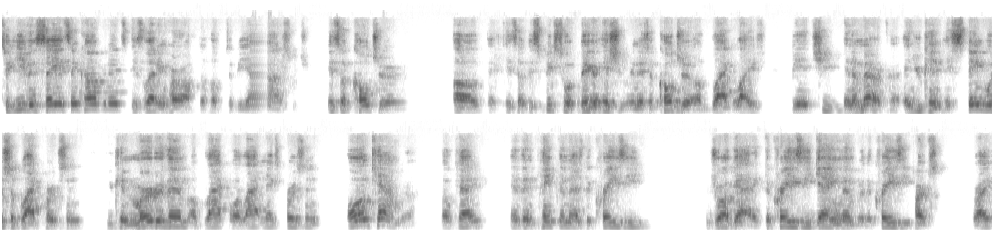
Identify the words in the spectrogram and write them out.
to even say it's incompetence is letting her off the hook. To be honest with you, it's a culture of it's a, it speaks to a bigger issue, and it's a culture of black life being cheap in America. And you can extinguish a black person, you can murder them, a black or Latinx person, on camera, okay, and then paint them as the crazy drug addict, the crazy gang member, the crazy person, right?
